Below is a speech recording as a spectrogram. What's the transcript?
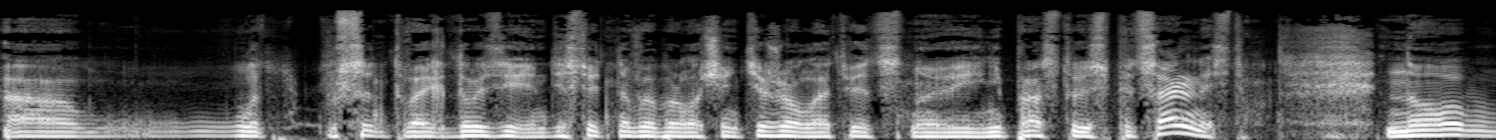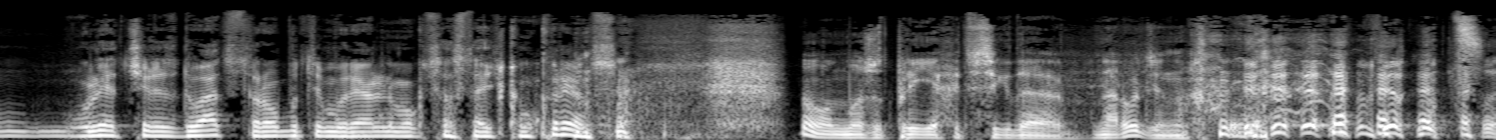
э, вот сын твоих друзей, он действительно выбрал очень тяжелую, ответственную и непростую специальность, но лет через 20 роботы ему реально могут составить конкуренцию. Ну, он может приехать всегда на родину, вернуться,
